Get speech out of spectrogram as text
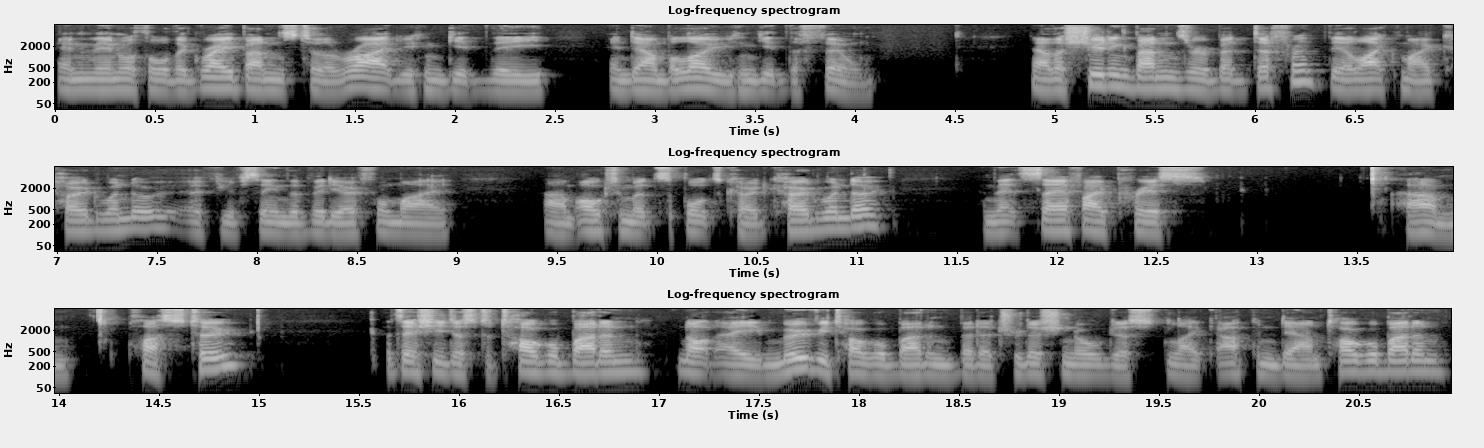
and then with all the grey buttons to the right, you can get the, and down below, you can get the film. Now, the shooting buttons are a bit different. They're like my code window, if you've seen the video for my um, Ultimate Sports Code code window. And that's say if I press um, plus 2, it's actually just a toggle button, not a movie toggle button, but a traditional just like up and down toggle button.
